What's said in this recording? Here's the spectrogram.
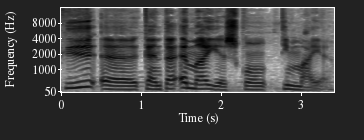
que eh, canta a meias com Tim Maia.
